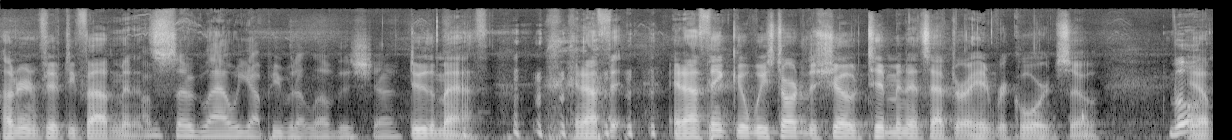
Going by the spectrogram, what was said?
155 minutes. I'm so glad we got people that love this show. Do the math. and I th- and I think we started the show 10 minutes after I hit record. So, yep.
